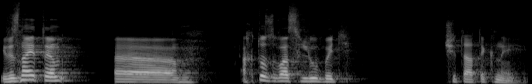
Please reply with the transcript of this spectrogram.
І ви знаєте, е, а хто з вас любить читати книги?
